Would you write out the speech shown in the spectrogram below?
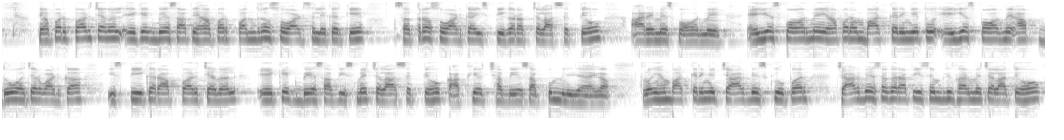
तो यहाँ पर पर चैनल एक एक बेस आप यहाँ पर 1500 वाट से लेकर के 1700 वाट का स्पीकर आप चला सकते हो आरएमएस पावर में। एस पावर में यहाँ पर हम बात करेंगे तो एस पावर में आप 2000 वाट का स्पीकर आप पर चैनल एक एक बेस आप इसमें चला सकते हो, काफ़ी अच्छा बेस आपको मिल जाएगा। वहीं हम बात करेंगे चार बेस के ऊपर। चार बेस अगर आप इस एम्पलीफायर में चलाते हो,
